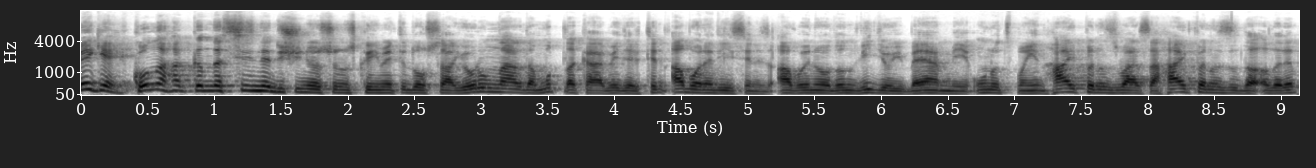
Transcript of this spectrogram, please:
Peki konu hakkında siz ne düşünüyorsunuz kıymetli dostlar? Yorumlarda mutlaka belirtin. Abone değilseniz abone olun. Videoyu beğenmeyi unutmayın. Hype'ınız varsa hype'ınızı da alırım.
